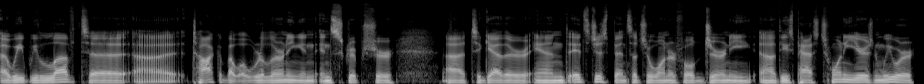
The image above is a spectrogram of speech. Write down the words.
Uh, we we love to uh, talk about what we're learning in in Scripture uh, together, and it's just been such a wonderful journey uh, these past twenty years. And we were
